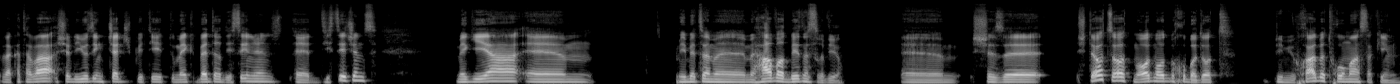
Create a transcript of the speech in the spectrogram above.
והכתבה של using ChatGPT to make better decisions, uh, decisions מגיעה um, בעצם uh, מהרווארד ביזנס ריוויו, שזה שתי הוצאות מאוד מאוד מכובדות, במיוחד בתחום העסקים.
